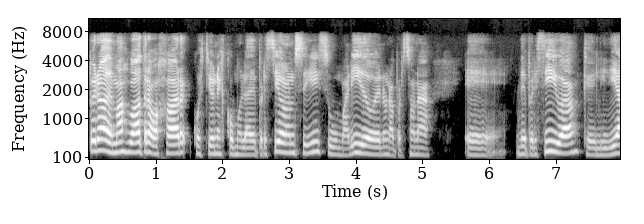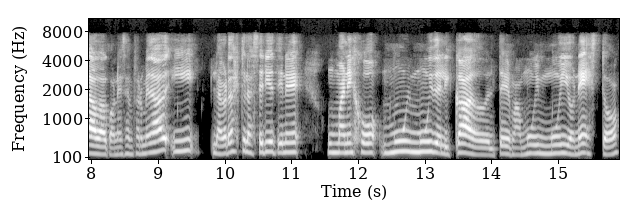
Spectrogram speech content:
Pero además va a trabajar cuestiones como la depresión, ¿sí? Su marido era una persona eh, depresiva que lidiaba con esa enfermedad y la verdad es que la serie tiene un manejo muy, muy delicado del tema, muy, muy honesto,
